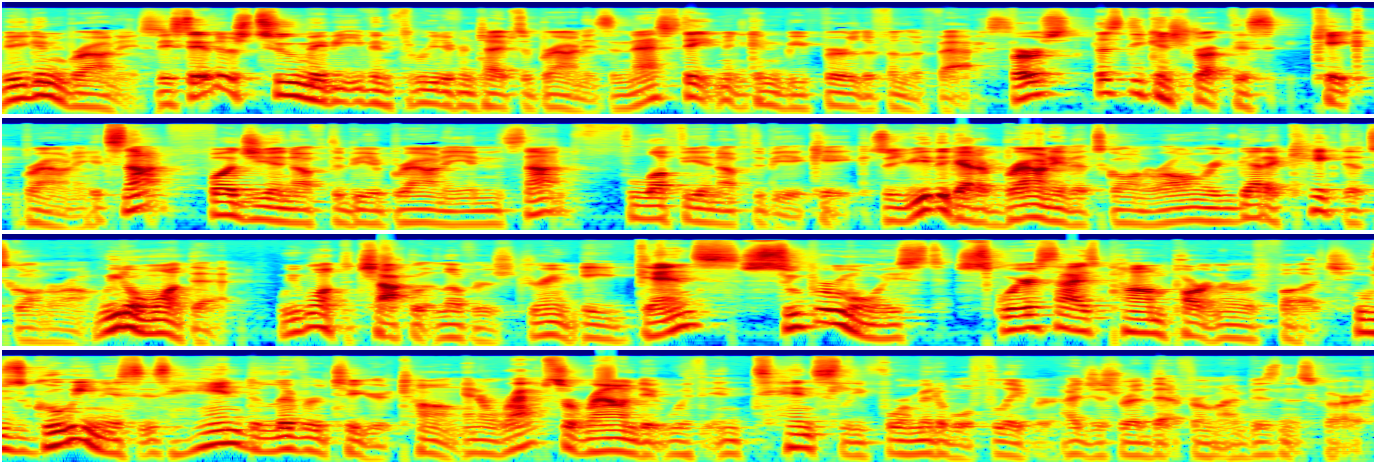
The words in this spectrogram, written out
Vegan brownies. They say there's two, maybe even three different types of brownies, and that statement can be further from the facts. First, let's deconstruct this cake brownie. It's not fudgy enough to be a brownie, and it's not fluffy enough to be a cake. So you either got a brownie that's gone wrong or you got a cake that's gone wrong. We don't want that. We want the chocolate lover's dream. A dense, super moist, square-sized palm partner of fudge, whose gooiness is hand-delivered to your tongue and wraps around it with intensely formidable flavor. I just read that from my business card.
